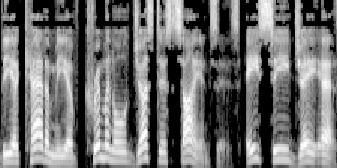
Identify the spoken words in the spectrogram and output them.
The Academy of Criminal Justice Sciences (ACJS)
